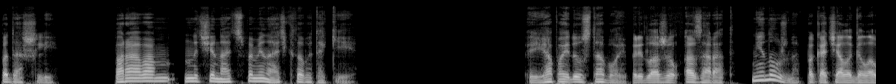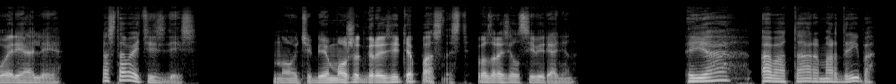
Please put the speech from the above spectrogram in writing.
подошли. «Пора вам начинать вспоминать, кто вы такие». «Я пойду с тобой», — предложил Азарат. «Не нужно», — покачала головой Реалея. «Оставайтесь здесь». «Но тебе может грозить опасность», — возразил северянин. «Я аватар Мардриба»,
